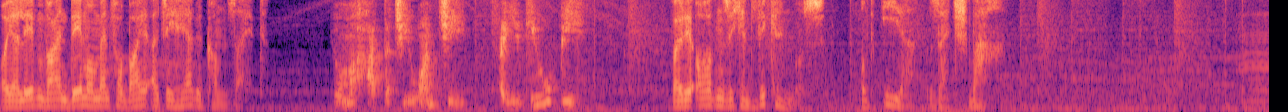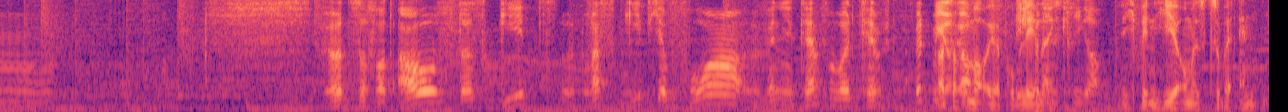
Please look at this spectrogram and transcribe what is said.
Euer Leben war in dem Moment vorbei, als ihr hergekommen seid. Weil der Orden sich entwickeln muss. Und ihr seid schwach. Hört sofort auf, das geht. Was geht hier vor? Wenn ihr kämpfen wollt, kämpft mit mir. Was auch immer euer Ich Problem bin ein ist. Krieger. Ich bin hier, um es zu beenden.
